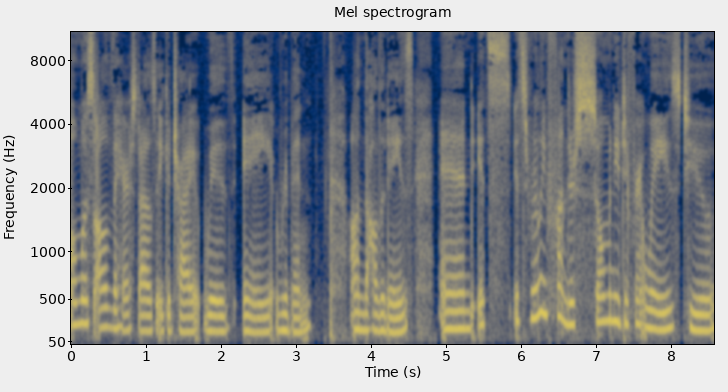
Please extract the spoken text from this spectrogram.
almost all of the hairstyles that you could try with a ribbon on the holidays and it's it's really fun. There's so many different ways to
